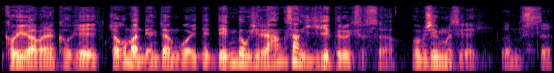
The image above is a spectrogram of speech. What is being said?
거기 가면은 거기에 조그만 냉장고가 있는데 냉동실에 항상 이게 들어 있었어요. 음식물 쓰레기. 음스.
